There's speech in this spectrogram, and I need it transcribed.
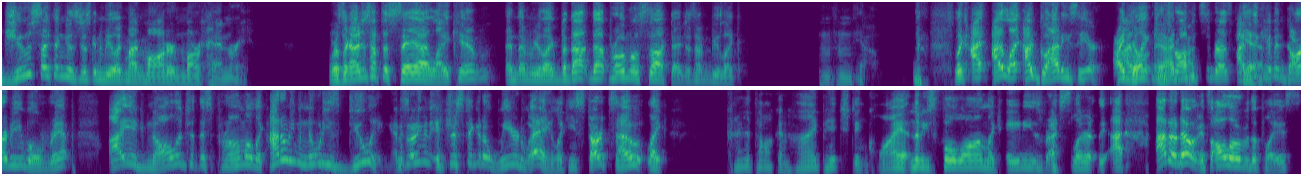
Juice I think is just going to be like my modern Mark Henry, where it's like I just have to say I like him, and then we're like, but that that promo sucked. I just have to be like, mm-hmm. Yeah. like I I like I'm glad he's here. I don't- like and Juice I- I- Robinson. I think him and Darby will rip. I acknowledge that this promo, like I don't even know what he's doing, and it's not even interesting in a weird way. Like he starts out like kind of talking high pitched and quiet, and then he's full on like 80s wrestler. At the, I I don't know. It's all over the place.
